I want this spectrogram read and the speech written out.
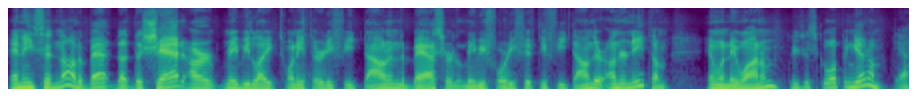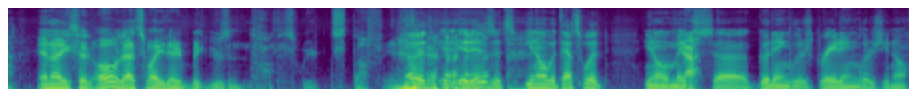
And he said, "No, the bat the, the shad are maybe like 20, 30 feet down, and the bass are maybe 40, 50 feet down. They're underneath them, and when they want them, they just go up and get them." Yeah. And I said, "Oh, that's why they're using all this weird stuff." No, it, it, it is. It's you know, but that's what you know makes uh, good anglers great anglers. You know,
